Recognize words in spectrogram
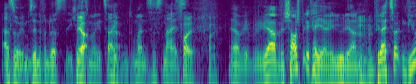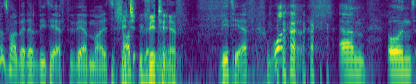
Also im Sinne von, du hast, ich habe Ja, dir mal gezeigt ja. und du meinst, das ist nice. Voll, voll. Ja, ja, Schauspielkarriere, Julian. Mhm. Vielleicht sollten wir uns mal bei der WTF bewerben als Schauspieler. WTF. WTF. What? ähm, und äh,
